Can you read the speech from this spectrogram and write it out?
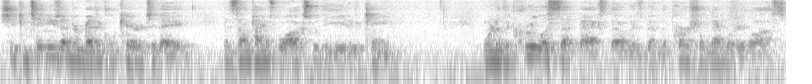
She continues under medical care today and sometimes walks with the aid of a cane. One of the cruelest setbacks, though, has been the partial memory loss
